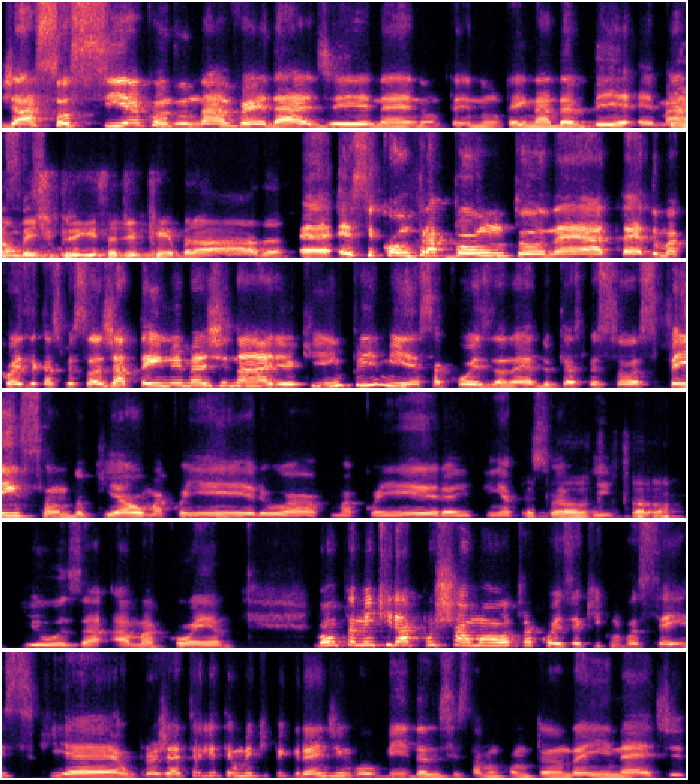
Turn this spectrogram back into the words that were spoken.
já associa quando, na verdade, né, não tem, não tem nada a ver. É, massa, é um bicho preguiça de quebrada. É, esse contraponto, né, até de uma coisa que as pessoas já têm no imaginário, que imprime essa coisa, né, do que as pessoas pensam do que é o maconheiro, a maconheira, enfim, a pessoa que que usa a maconha. Bom, também queria puxar uma outra coisa aqui com vocês, que é o projeto ele tem uma equipe grande envolvida, vocês estavam contando aí, né, de,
